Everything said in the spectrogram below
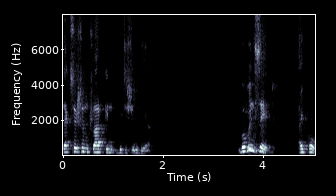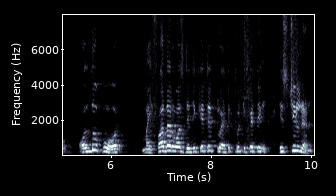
taxation clerk in British India. Govind said, I quote, Although poor, my father was dedicated to educating his children.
